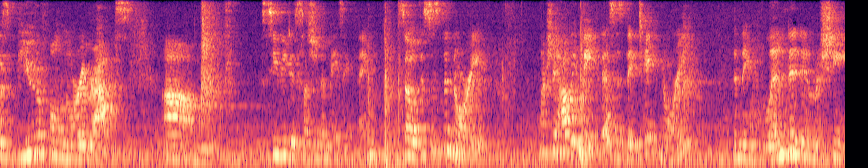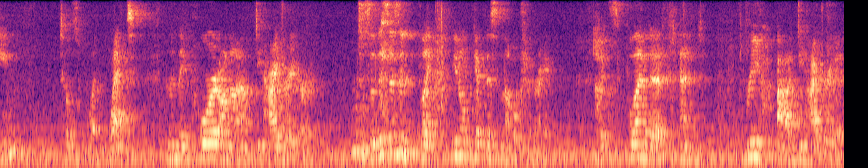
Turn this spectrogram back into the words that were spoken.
these beautiful nori wraps. Um, seaweed is such an amazing thing. So this is the nori. Actually, how they make this is they take nori, then they blend it in a machine until it's like wet, and then they pour it on a dehydrator. And so this isn't like, you don't get this in the ocean, right? It's blended and re uh, dehydrated.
